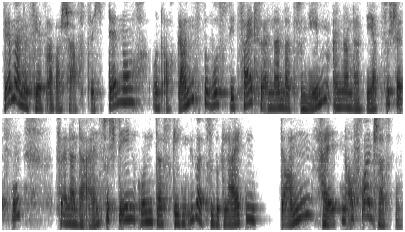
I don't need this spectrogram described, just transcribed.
Wenn man es jetzt aber schafft, sich dennoch und auch ganz bewusst die Zeit füreinander zu nehmen, einander wertzuschätzen, füreinander einzustehen und das Gegenüber zu begleiten, dann halten auch Freundschaften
